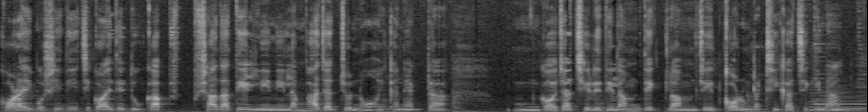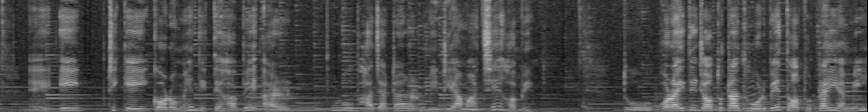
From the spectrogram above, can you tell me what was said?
কড়াই বসিয়ে দিয়েছি, কড়াইতে দু কাপ সাদা তেল নিয়ে নিলাম ভাজার জন্য। এখানে একটা গজা ছেড়ে দিলাম। দেখলাম যে গরমটা ঠিক আছে কিনা। এই, ঠিক এই গরমে দিতে হবে আর পুরো ভাজাটা মিডিয়াম আছে, হবে। তো কড়াইতে যতটা ধরবে ততটাই আমি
